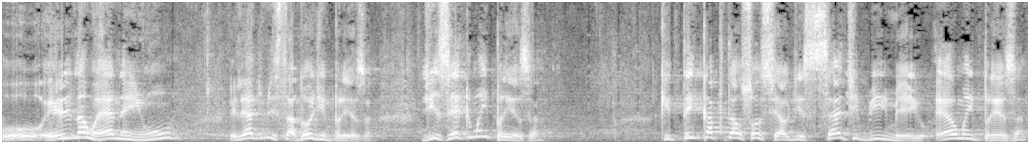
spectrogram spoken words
O, ele não é nenhum, ele é administrador de empresa. Dizer que uma empresa que tem capital social de 7 bi e meio é uma empresa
